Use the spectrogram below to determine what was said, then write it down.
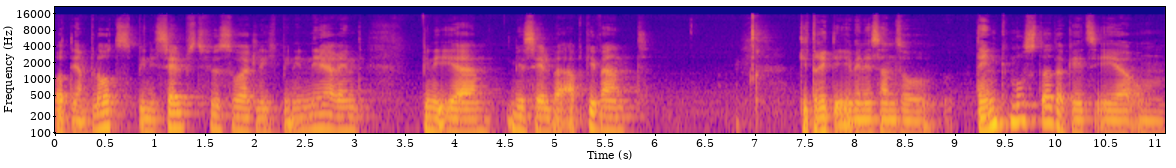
Hat der einen Platz? Bin ich selbstfürsorglich? Bin ich nährend? Bin ich eher mir selber abgewandt? Die dritte Ebene sind so Denkmuster. Da geht es eher um,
